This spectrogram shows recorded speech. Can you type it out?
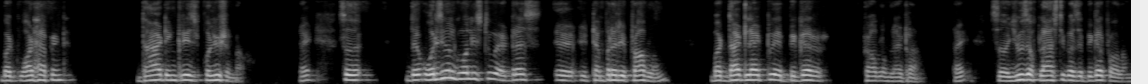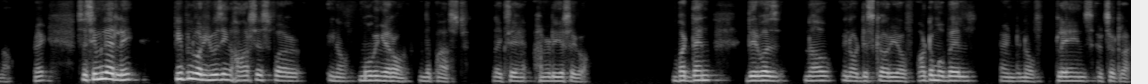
But what happened? That increased pollution now, right? So the original goal is to address a, a temporary problem, but that led to a bigger problem later on, right? So use of plastic was a bigger problem now, right? So similarly, people were using horses for you know moving around in the past, like say 100 years ago. But then there was now you know discovery of automobile and you know planes etc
